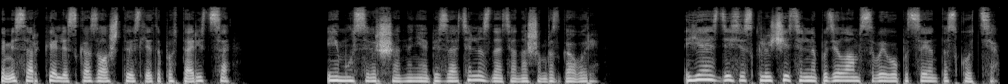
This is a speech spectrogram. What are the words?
Комиссар Келли сказал, что если это повторится, ему совершенно не обязательно знать о нашем разговоре. Я здесь исключительно по делам своего пациента Скотти.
